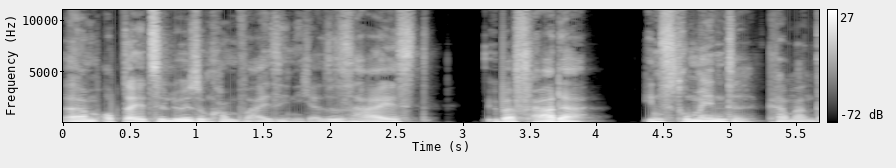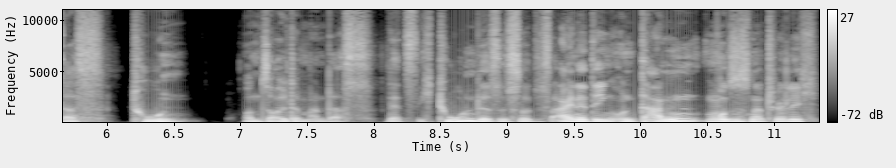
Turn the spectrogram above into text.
Ähm, ob da jetzt eine Lösung kommt, weiß ich nicht. Also das heißt, über Förderinstrumente kann man das tun und sollte man das letztlich tun. Das ist so das eine Ding. Und dann muss es natürlich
